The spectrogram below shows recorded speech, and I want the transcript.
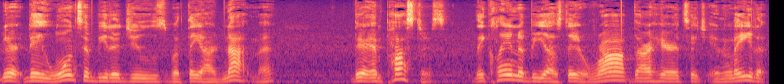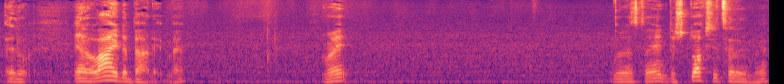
They they want to be the Jews, but they are not, man. They're imposters. They claim to be us. They robbed our heritage and laid and, and lied about it, man. Right? You know what I'm saying? Destruction to them, man.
